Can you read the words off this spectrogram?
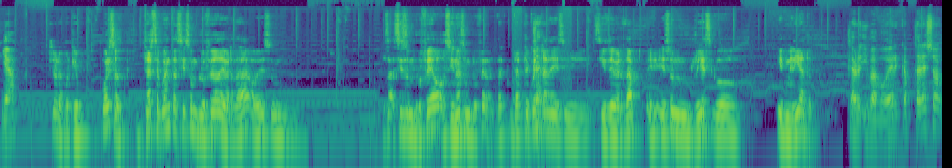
¿Ya? Claro, porque por eso, darse cuenta si es un blufeo de verdad o es un. O sea, si es un blufeo o si no es un blufeo. Dar- darte cuenta Claro. de si, si de verdad es un riesgo inmediato. Claro, y para poder captar eso,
